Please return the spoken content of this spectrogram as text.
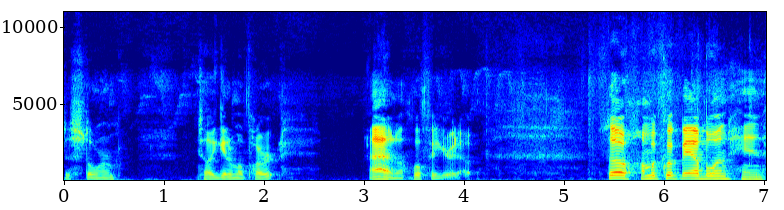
to store them until I get them apart. I don't know. We'll figure it out. So I'm gonna quit babbling and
